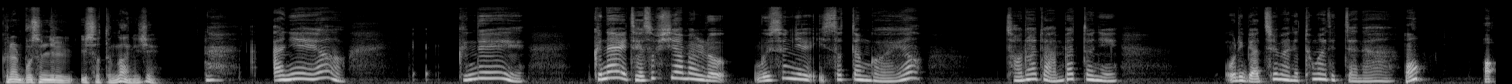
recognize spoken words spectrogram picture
그날 무슨 일 있었던 거 아니지? 아니에요. 근데 그날 재섭 씨야말로 무슨 일 있었던 거예요? 전화도 안 받더니 우리 며칠 만에 통화됐잖아. 어? 아,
